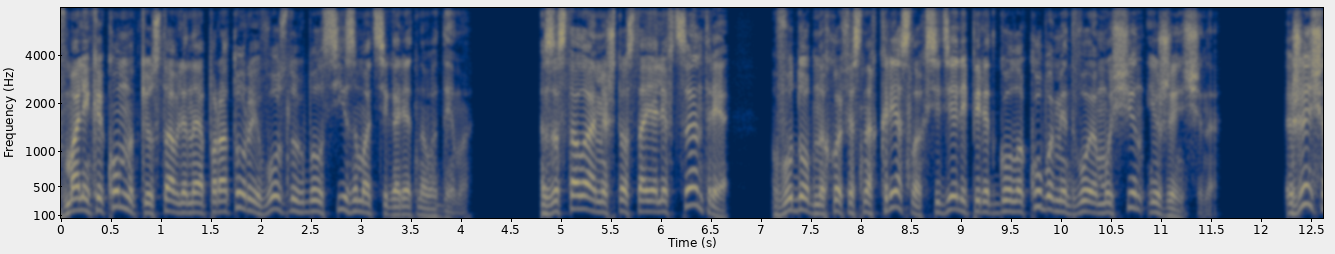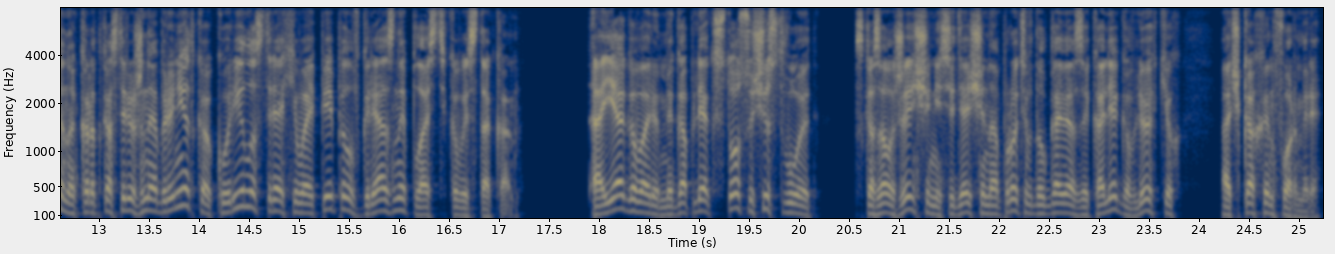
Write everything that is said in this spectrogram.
В маленькой комнатке, уставленной аппаратурой, воздух был сизым от сигаретного дыма. За столами, что стояли в центре, в удобных офисных креслах сидели перед голокубами двое мужчин и женщина. Женщина, короткостриженная брюнетка, курила, стряхивая пепел в грязный пластиковый стакан. «А я говорю, Мегаплекс-100 существует», сказал женщине, сидящей напротив долговязый коллега в легких очках-информере.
